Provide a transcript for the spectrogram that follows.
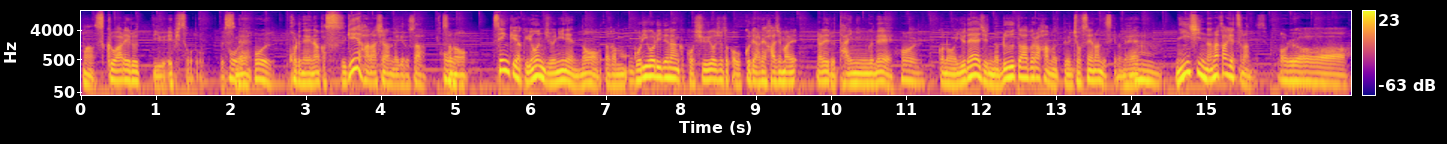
まあ、救われるっていうエピソードですね。はいはい。これねなんかすげえ話なんだけどさい。その1942年のだからゴリゴリでなんかこう収容所とか送られ始められるタイミングではい。このユダヤ人のルート・アブラハムっていう女性なんですけどね、うん。妊娠7ヶ月なんですよ。あれは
